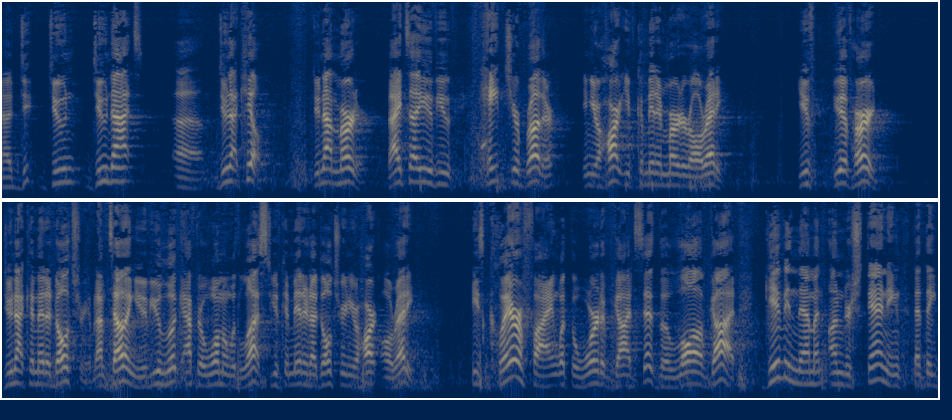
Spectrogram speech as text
uh, do, do, do, not, uh, do not kill, do not murder. But I tell you, if you hate your brother in your heart, you've committed murder already. You've, you have heard, do not commit adultery. But I'm telling you, if you look after a woman with lust, you've committed adultery in your heart already. He's clarifying what the Word of God says, the law of God, giving them an understanding that they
